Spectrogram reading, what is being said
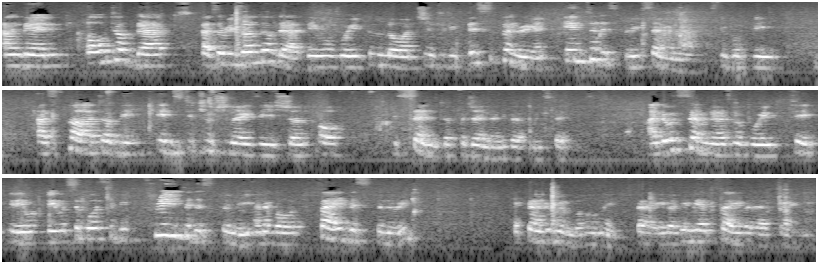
and then out of that, as a result of that, they were going to launch into the disciplinary and interdisciplinary seminars. It would be as part of the institutionalization of the Center for Gender Development Studies. And those seminars were going to take, they were, they were supposed to be three interdisciplinary and about five disciplinary. I can't remember how many, five, I think we had five at that time.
